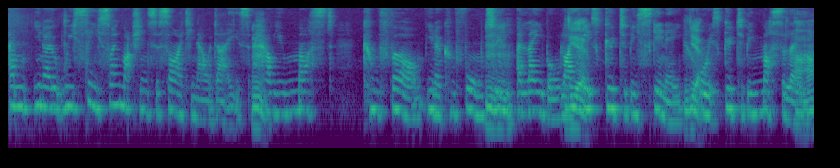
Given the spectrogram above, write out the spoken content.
And you know, we see so much in society nowadays Mm. how you must conform, you know, conform to a label. Like Mm-hmm. Yeah. it's good to be skinny Yeah. or it's good to be muscly. Uh-huh.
